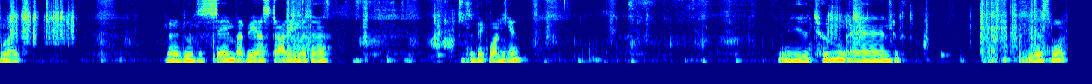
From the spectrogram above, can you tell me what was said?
White. I'm gonna do the same, but we are starting with a with a big one here. We need a two and this one.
